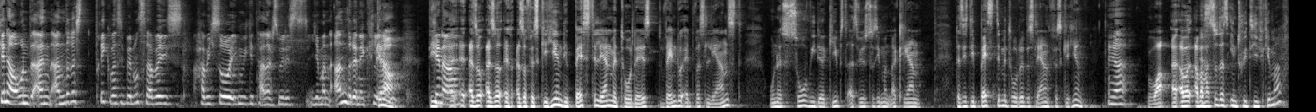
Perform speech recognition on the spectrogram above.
Genau, und ein anderes Trick, was ich benutzt habe, ist, habe ich so irgendwie getan, als würde es jemand anderen erklären. Genau. Die, genau. Äh, also, also, also fürs Gehirn die beste Lernmethode ist, wenn du etwas lernst und es so wiedergibst, als würdest du es jemandem erklären. Das ist die beste Methode des Lernens fürs Gehirn. Ja. Wow. Äh, aber, aber hast du das intuitiv gemacht?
